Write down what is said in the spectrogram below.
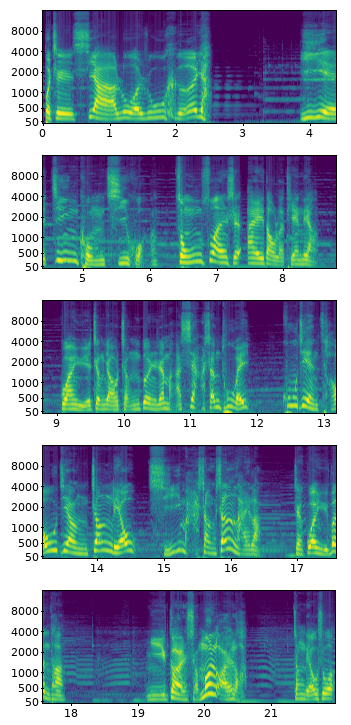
不知下落如何呀！一夜惊恐凄惶，总算是挨到了天亮。关羽正要整顿人马下山突围，忽见曹将张辽骑马上山来了。这关羽问他：“你干什么来了？”张辽说。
